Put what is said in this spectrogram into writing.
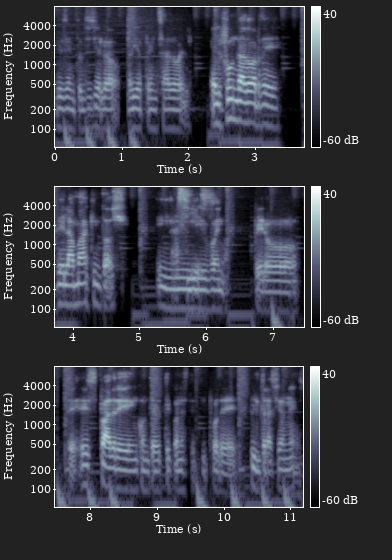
desde entonces ya lo había pensado el, el fundador de, de la Macintosh. Y Así es. bueno, pero es padre encontrarte con este tipo de filtraciones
